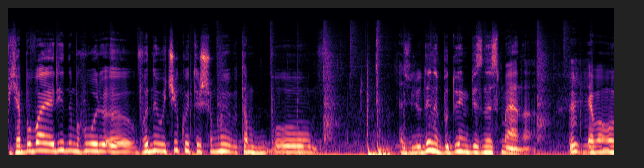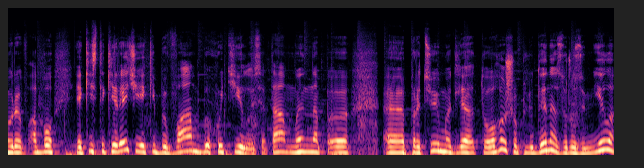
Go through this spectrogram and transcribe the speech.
Я буває рідним говорю, е, ви не очікуєте, що ми там. Бо, з людини будуємо бізнесмена. Uh-huh. Я вам говорив, або якісь такі речі, які би вам би хотілося. Та Ми нап... Е, е, працюємо для того, щоб людина зрозуміла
